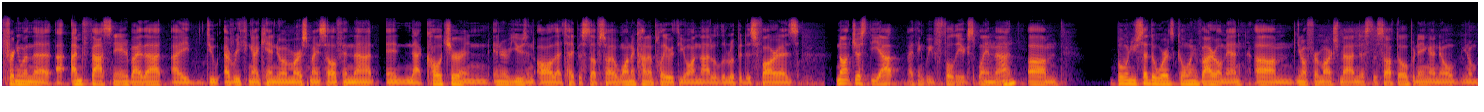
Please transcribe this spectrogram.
for anyone that I, I'm fascinated by that, I do everything I can to immerse myself in that, in that culture and interviews and all that type of stuff. So I want to kind of play with you on that a little bit as far as not just the app. I think we've fully explained that. Um, but when you said the words going viral, man, um, you know, for March Madness, the soft opening, I know, you know,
